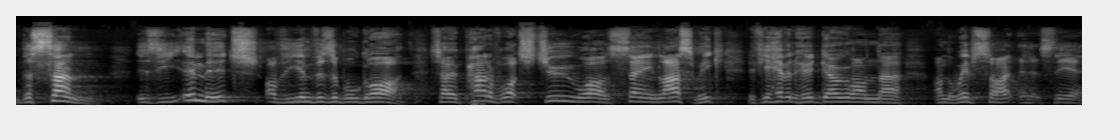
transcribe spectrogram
The Son is the image of the invisible God. So part of what Stu was saying last week, if you haven't heard, go on the, on the website and it's there.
